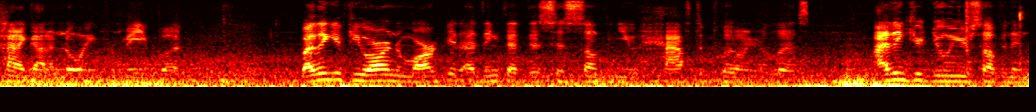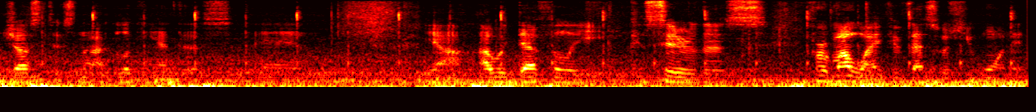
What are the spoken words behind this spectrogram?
kind of got annoying for me, but but I think if you are in the market, I think that this is something you have to put on your list. I think you're doing yourself an injustice not looking at this. And yeah, I would definitely consider this for my wife if that's what she wanted.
